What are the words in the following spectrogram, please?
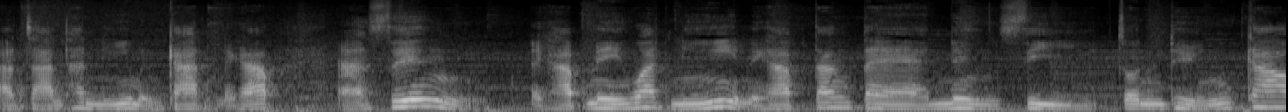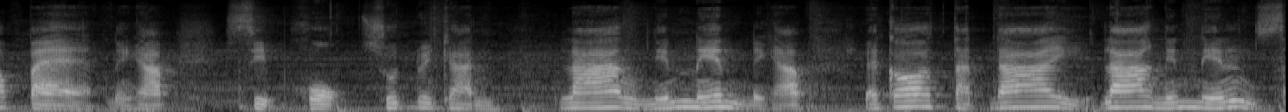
อาจารย์ท่านนี้เหมือนกันนะครับอ่าซึ่งนะครับในวัดนี้นะครับตั้งแต่ 14 จนถึง 98 นะครับ 16 ชุดด้วยกันล่างเน้นๆนะครับ แล้วก็ตัดได้ล่างเน้นๆ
